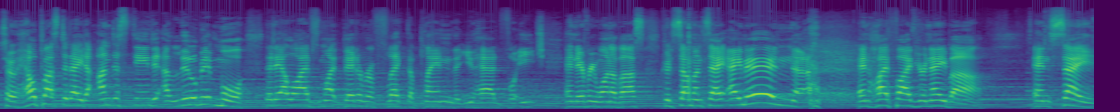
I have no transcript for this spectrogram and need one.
So help us today to understand it a little bit more, that our lives might better reflect the plan that you had for each and every one of us. Could someone say, Amen? And high five your neighbor and say,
